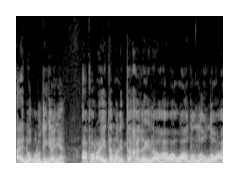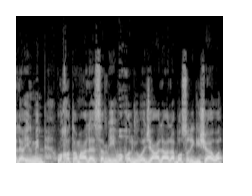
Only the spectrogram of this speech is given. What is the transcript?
Ayat 23-nya. Afara'aita man ittakhadha ilahu hawahu wa adallahu Allah ala ilmin wa khatama ala sam'ihi wa qalbi wa ja'ala ala basari gishawa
